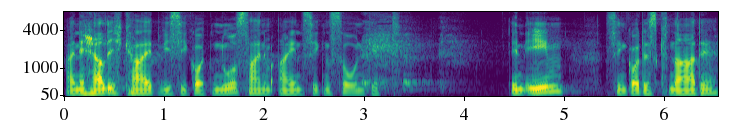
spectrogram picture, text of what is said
Eine Herrlichkeit, wie sie Gott nur seinem einzigen Sohn gibt. In ihm sind Gottes Gnade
